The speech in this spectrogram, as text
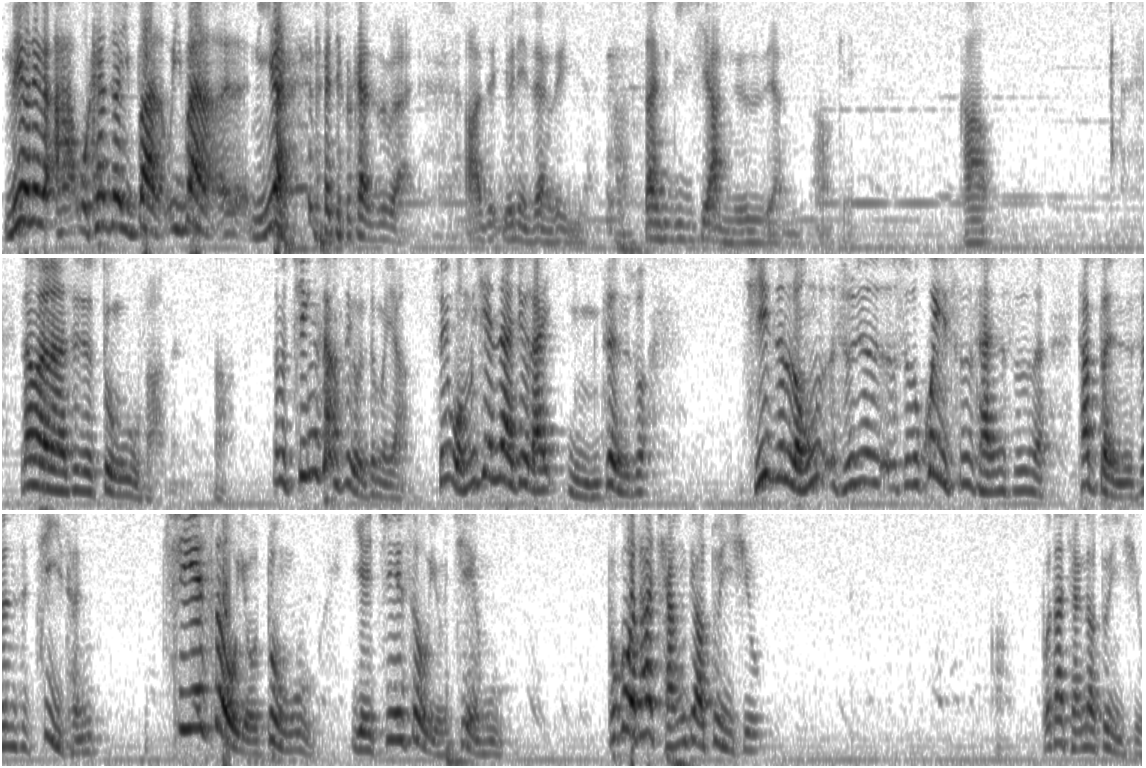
没有那个啊，我看出来一半了，一半了，你要 这就看出来啊，这有点这样这个意思啊。三 D 相就是这样子，OK。好，那么呢，这就是顿悟法门。那么经上是有这么样，所以我们现在就来引证说，其实龙其实是慧思禅师呢，他本身是继承、接受有顿悟，也接受有见悟，不过他强调顿修，啊，不，他强调顿修，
